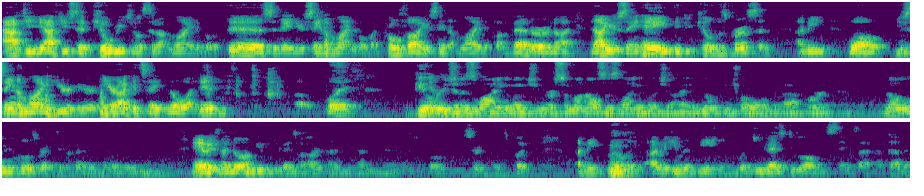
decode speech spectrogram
after you after you said Peel Regional said I'm lying about this, and then you're saying I'm lying about my profile. You're saying I'm lying if I'm better or not. Now you're saying, hey, did you kill this person? I mean, well, you're saying I'm lying here, here, and here. I could say no, I didn't, uh, but Peel Region is lying about you, or someone else is lying about you. I have no control over that, or no. It goes right to credibility. Anyways, I know I'm giving you guys a hard time being argumentative about certain things, but I mean, really, I'm a human being, and when you guys do all these things, I, have got to.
